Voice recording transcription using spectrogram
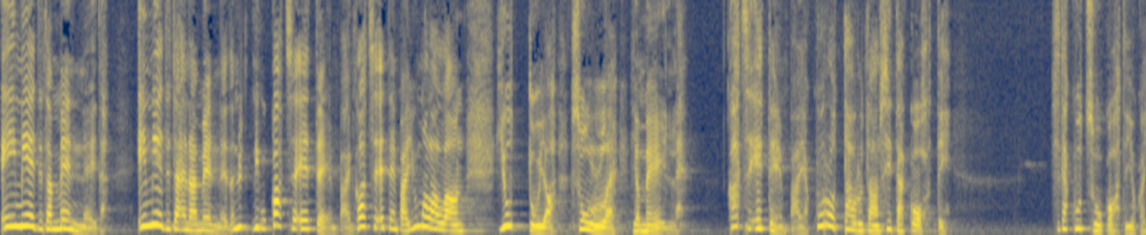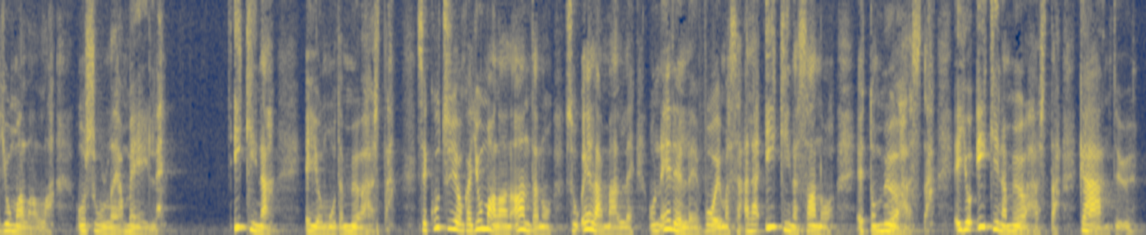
Ei mietitä menneitä. Ei mietitä enää menneitä. Nyt niin kuin katse eteenpäin. Katse eteenpäin. Jumalalla on juttuja sulle ja meille. Katse eteenpäin ja kurottaudutaan sitä kohti. Sitä kutsuu kohti, joka Jumalalla on sulle ja meille. Ikinä ei ole muuten myöhäistä. Se kutsu, jonka Jumala on antanut sun elämälle, on edelleen voimassa. Älä ikinä sano, että on myöhäistä. Ei ole ikinä myöhäistä kääntyy.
